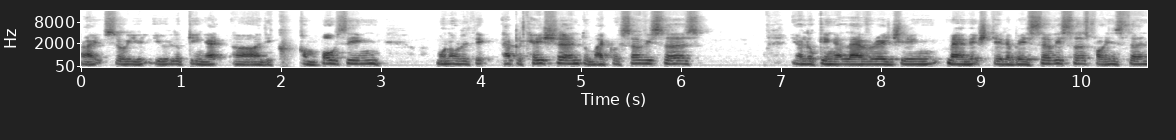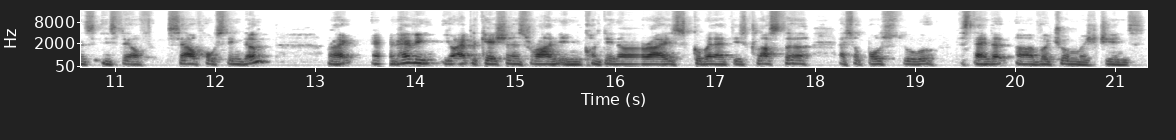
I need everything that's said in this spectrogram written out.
right? So you, you're looking at uh, decomposing monolithic application to microservices. You're looking at leveraging managed database services, for instance, instead of self-hosting them, right? And having your applications run in containerized Kubernetes cluster as opposed to the standard uh, virtual machines.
